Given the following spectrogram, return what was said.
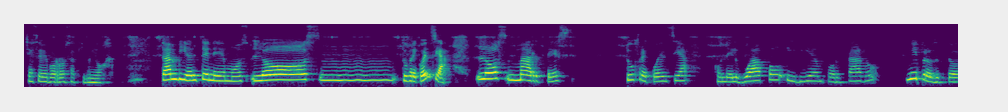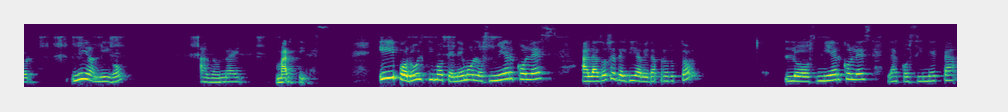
ya se ve borrosa aquí mi hoja. También tenemos los, mm, tu frecuencia, los martes, tu frecuencia con el guapo y bien portado, mi productor, mi amigo, Adonai Martínez. Y por último, tenemos los miércoles a las 12 del día, ¿verdad, productor? Los miércoles, la cocineta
